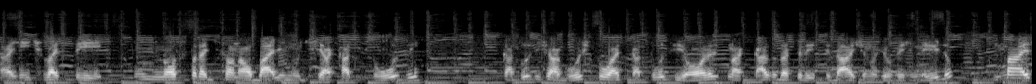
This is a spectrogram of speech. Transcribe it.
A gente vai ter o nosso tradicional baile no dia 14 14 de agosto, às 14 horas, na Casa da Felicidade, no Rio Vermelho. Mas,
